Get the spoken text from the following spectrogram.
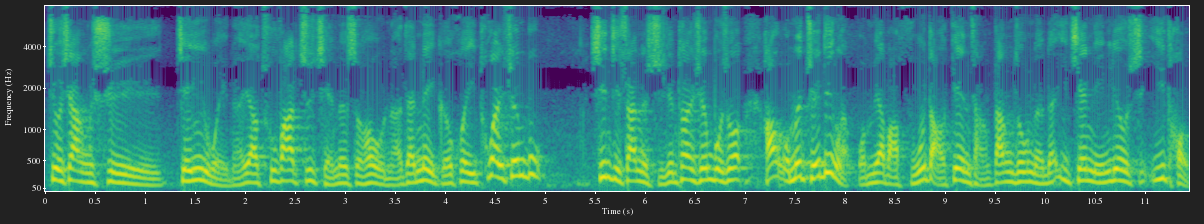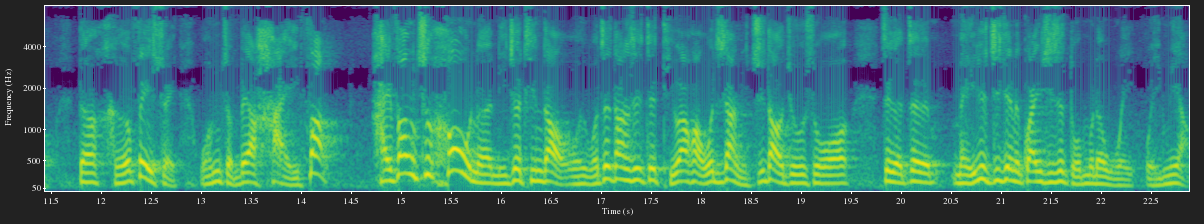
就像是菅义伟呢要出发之前的时候呢，在内阁会议突然宣布。星期三的时间，突然宣布说：“好，我们决定了，我们要把福岛电厂当中的那一千零六十一桶的核废水，我们准备要海放。海放之后呢，你就听到我，我这当然是这题外话，我只让你知道，就是说这个这、美日之间的关系是多么的微微妙。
